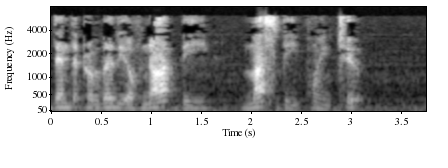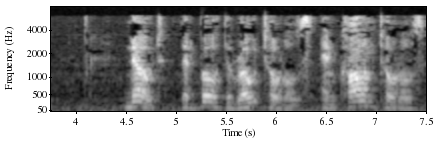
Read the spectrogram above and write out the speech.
then the probability of not B must be 0.2. Note that both the row totals and column totals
